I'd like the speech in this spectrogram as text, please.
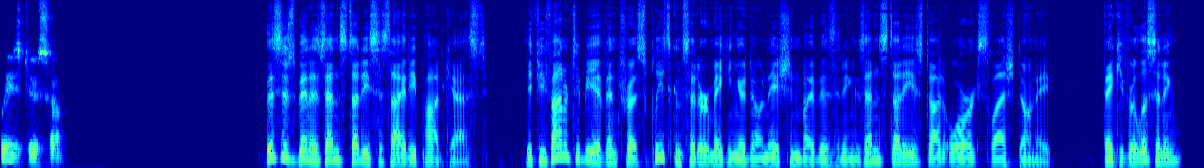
please do so. This has been a Zen Study Society podcast. If you found it to be of interest, please consider making a donation by visiting zenstudies.org/donate. Thank you for listening.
